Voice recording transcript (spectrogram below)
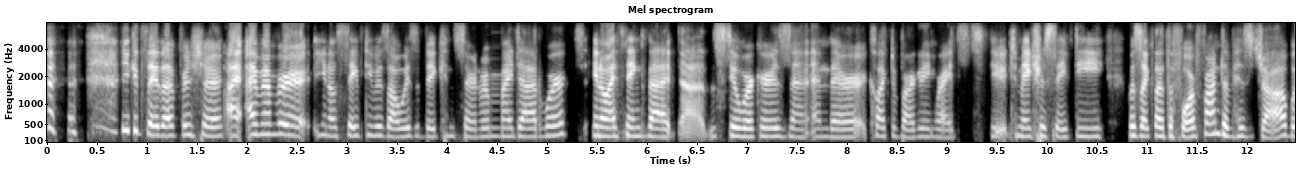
you could say that for sure. I, I remember, you know, safety was always a big concern where my dad worked. You know, I think that uh, the steelworkers and, and their collective bargaining rights to, to make sure safety was like at the forefront of his job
